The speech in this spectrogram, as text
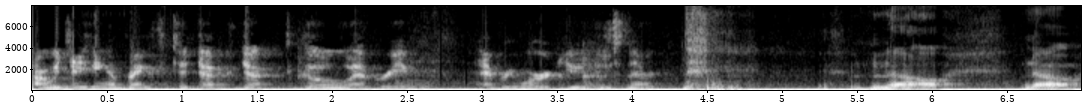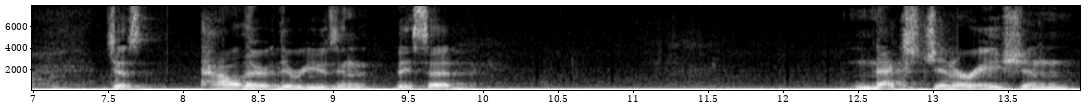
are we taking a break to duck, duck, go every every word you used there? no, no. Just how they they were using. They said next generation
